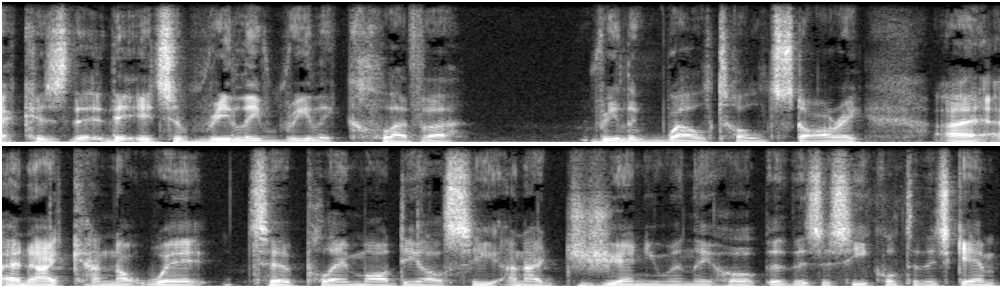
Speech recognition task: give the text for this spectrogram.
because th it's a really really clever really well told story. Uh, and i cannot wait to play more dlc and i genuinely hope that there's a sequel to this game.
